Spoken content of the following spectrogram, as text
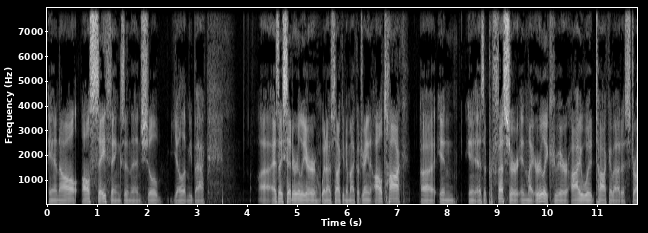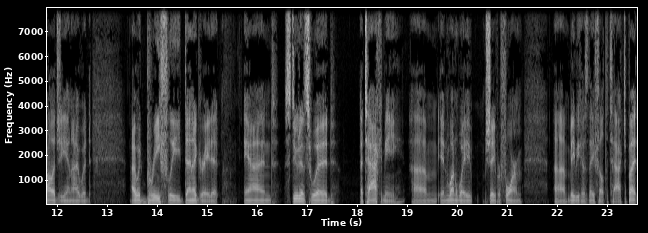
and I'll I'll say things and then she'll yell at me back. Uh, as I said earlier when I was talking to Michael Drane, I'll talk uh, in, in, as a professor in my early career. I would talk about astrology and I would I would briefly denigrate it, and students would attack me um, in one way, shape, or form, uh, maybe because they felt attacked. But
